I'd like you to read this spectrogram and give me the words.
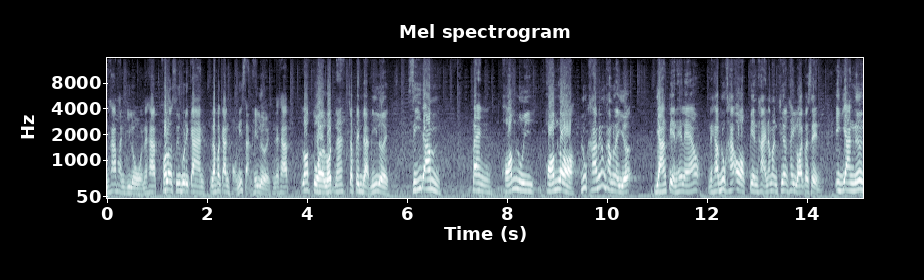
25,000 กิโลนะครับ เพราะเราซื้อบริการรับประกันของนิสสันให้เลยนะครับ รอบตัวรถนะจะเป็นแบบนี้เลย สีดำแต่งพร้อมลุย พร้อมหล่อ ลูกค้าไม่ต้องทำอะไรเยอะ ยางเปลี่ยนให้แล้วนะครับ ลูกค้าออกเปลี่ยนถ่ายน้ำมันเครื่องให้ร้อยเปอร์เซ็นต์อีกอย่างหนึ่ง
